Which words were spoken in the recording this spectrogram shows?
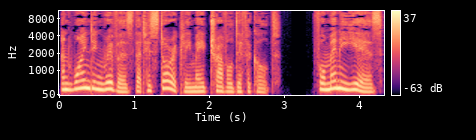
and winding rivers that historically made travel difficult. For many years,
